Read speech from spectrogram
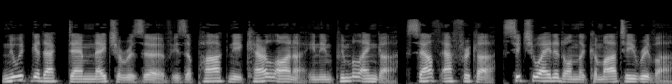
Nooitgedacht Dam Nature Reserve is a park near Carolina in Mpumalanga, South Africa, situated on the Komati River.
